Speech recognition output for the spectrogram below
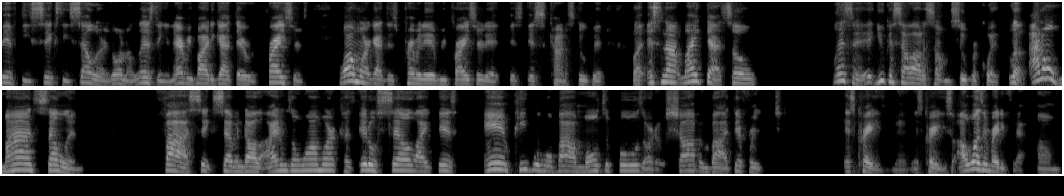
50, 60 sellers on a listing and everybody got their repricers. Walmart got this primitive repricer that is, is kind of stupid, but it's not like that. So listen, you can sell out of something super quick. Look, I don't mind selling five, six, seven dollar items on Walmart because it'll sell like this, and people will buy multiples or they'll shop and buy different. It's crazy, man. It's crazy. So I wasn't ready for that. Um,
